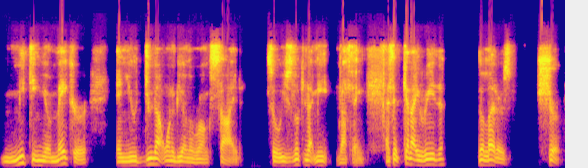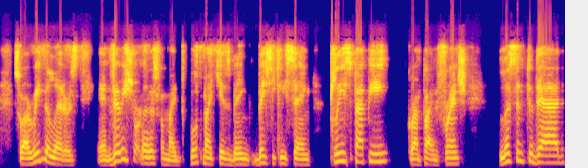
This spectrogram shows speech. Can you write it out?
meeting your maker, and you do not want to be on the wrong side. So he's looking at me, nothing. I said, "Can I read the letters?" Sure. So I read the letters and very short letters from my both my kids being basically saying, please, Papi, grandpa in French, listen to dad,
